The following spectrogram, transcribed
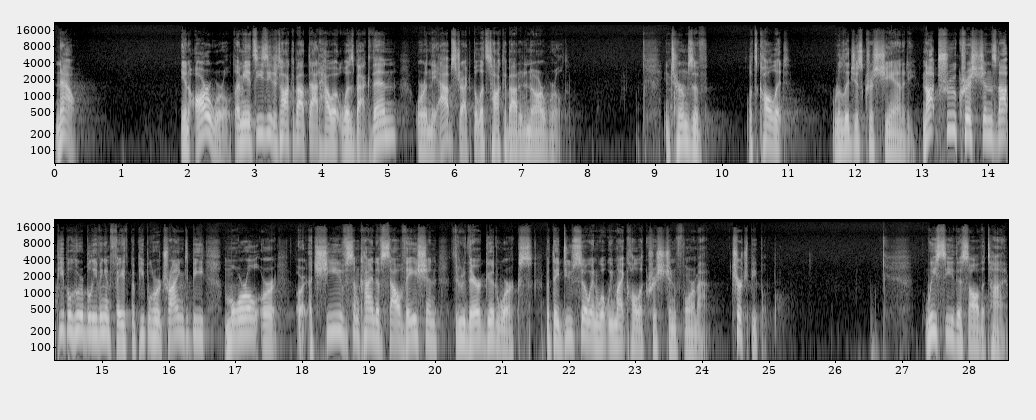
Now, in our world, I mean, it's easy to talk about that how it was back then or in the abstract, but let's talk about it in our world. In terms of, let's call it religious Christianity. Not true Christians, not people who are believing in faith, but people who are trying to be moral or, or achieve some kind of salvation through their good works, but they do so in what we might call a Christian format. Church people. We see this all the time.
